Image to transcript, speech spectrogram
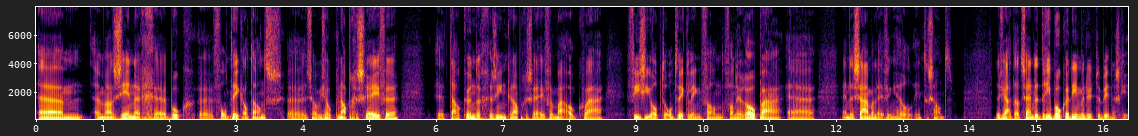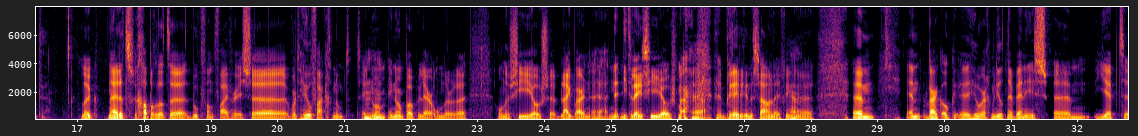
Um, een waanzinnig boek, vond ik althans. sowieso knap geschreven, taalkundig gezien knap geschreven, maar ook qua visie op de ontwikkeling van, van Europa en de samenleving heel interessant. Dus ja, dat zijn de drie boeken die me nu te binnen schieten. Leuk. Nee, dat is grappig dat uh, het boek van Fiverr is, uh, wordt heel vaak genoemd. Het is enorm, mm -hmm. enorm populair onder, uh, onder CEO's, blijkbaar. net niet alleen CEO's, maar ja. breder in de samenleving. Ja. Um, en waar ik ook heel erg benieuwd naar ben, is: um, je hebt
